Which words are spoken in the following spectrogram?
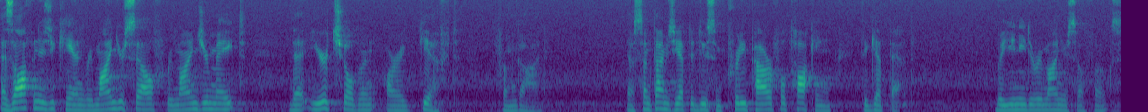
as often as you can, remind yourself, remind your mate that your children are a gift from God. Now, sometimes you have to do some pretty powerful talking to get that. But you need to remind yourself, folks.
